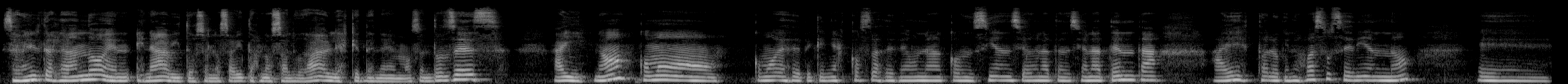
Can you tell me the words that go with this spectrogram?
se van a ir trasladando en, en hábitos, en los hábitos no saludables que tenemos. Entonces, ahí, ¿no? Como, como desde pequeñas cosas, desde una conciencia, de una atención atenta a esto, a lo que nos va sucediendo, eh,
